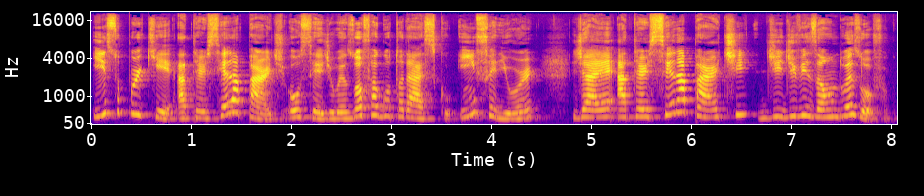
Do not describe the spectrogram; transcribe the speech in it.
Isso porque a terceira parte, ou seja, o esôfago torácico inferior, já é a terceira parte de divisão do esôfago.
